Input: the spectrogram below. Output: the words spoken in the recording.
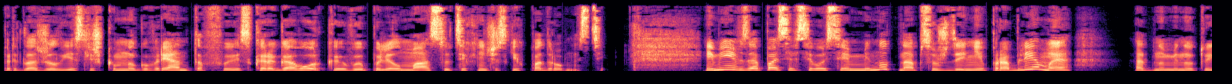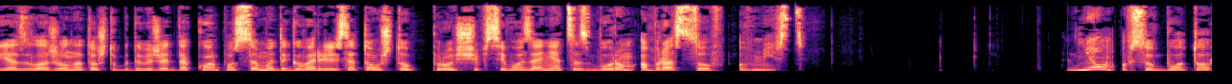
предложил ей слишком много вариантов и скороговоркой выпалил массу технических подробностей. Имея в запасе всего 7 минут на обсуждение проблемы, одну минуту я заложил на то, чтобы добежать до корпуса, мы договорились о том, что проще всего заняться сбором образцов вместе. Днем в субботу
